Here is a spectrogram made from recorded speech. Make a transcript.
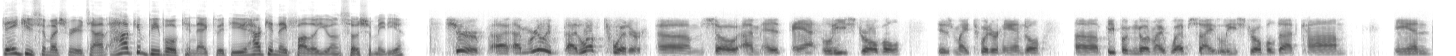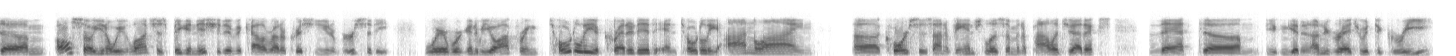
thank you so much for your time. How can people connect with you? How can they follow you on social media? Sure. I, am really, I love Twitter. Um, so I'm at, at Lee Strobel is my Twitter handle. Uh, people can go to my website, leestrobel.com. And um, also, you know, we've launched this big initiative at Colorado Christian University where we're going to be offering totally accredited and totally online uh, courses on evangelism and apologetics that um, you can get an undergraduate degree,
